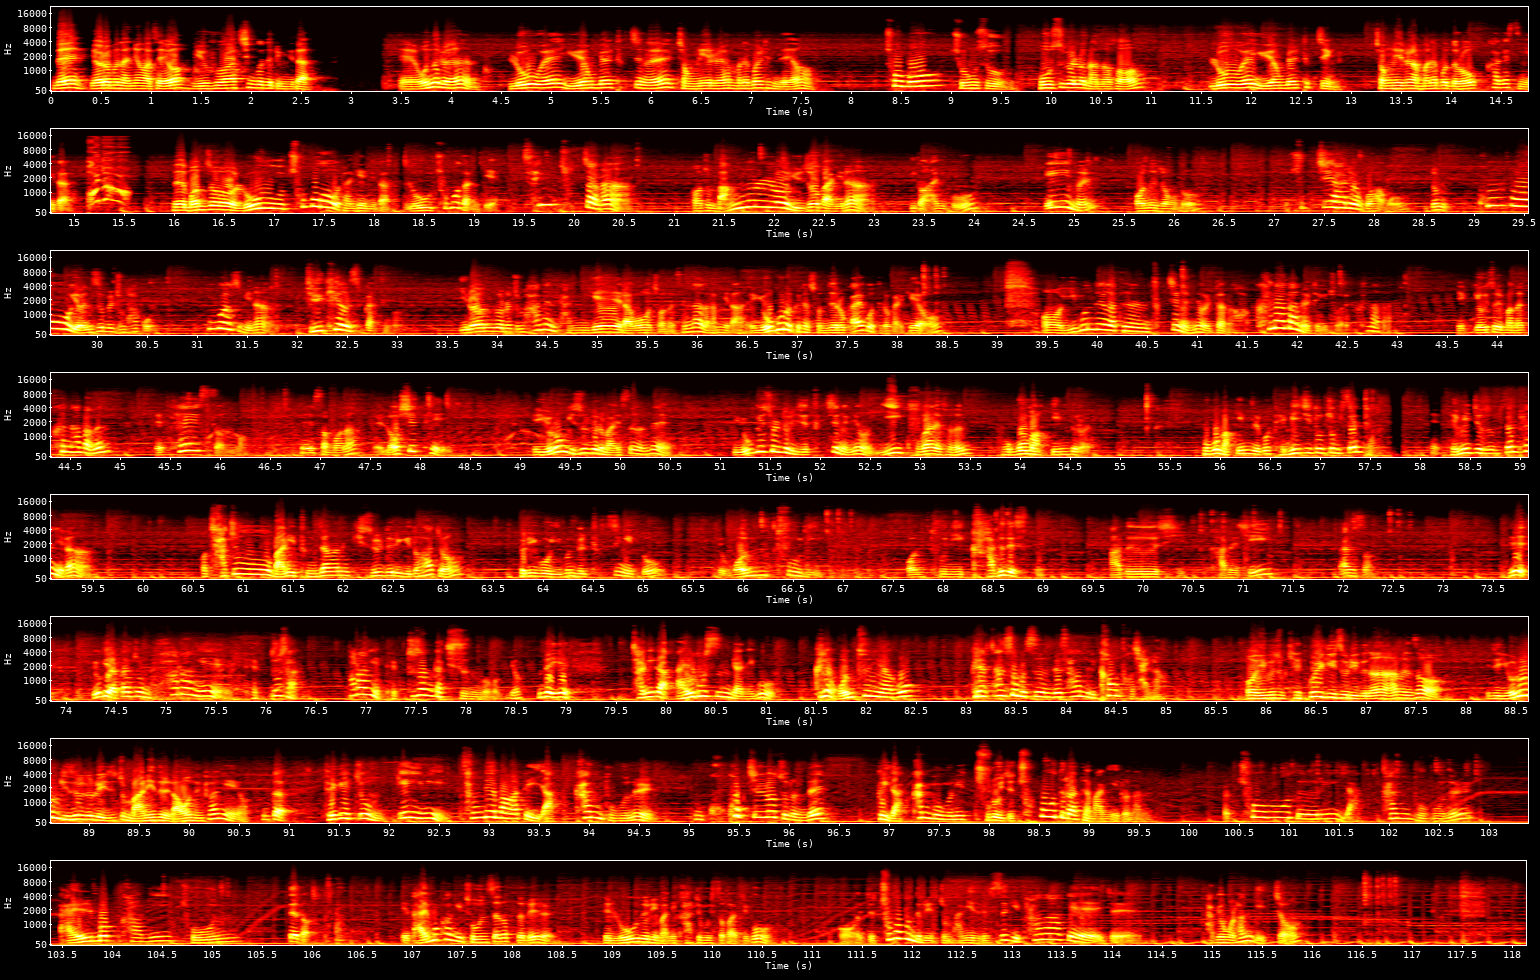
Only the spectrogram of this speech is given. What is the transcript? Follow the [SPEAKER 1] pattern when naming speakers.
[SPEAKER 1] 네, 여러분 안녕하세요. 유후와 친구들입니다. 예, 오늘은 로우의 유형별 특징을 정리를 한번 해볼 텐데요. 초보, 중수, 보수별로 나눠서 로우의 유형별 특징 정리를 한번 해보도록 하겠습니다. 네, 먼저 로우 초보 단계입니다. 로우 초보 단계. 생초자나 어, 좀 막눌러 유저가 아니라 이거 아니고 게임을 어느 정도 숙지하려고 하고 좀 콤보 연습을 좀 하고 콤보 연습이나 딜캐 연습 같은 거 이런 거를 좀 하는 단계라고 저는 생각을 합니다. 요거를 그냥 전제로 깔고 들어갈게요. 어, 이분들 같은 특징은요, 일단 아, 큰 하단을 되게 좋아해요. 큰 하단. 예, 여기서 말하는 큰 하단은 예, 테일 썸머, 테일 썸머나 예, 러시 테일 이런 기술들을 많이 쓰는데 이 기술들 이제 특징은요, 이 구간에서는 보고 맞기 힘들어요. 보고 맞기 힘들고 데미지도 좀 센 편. 예, 데미지도 좀 센 편이라 어, 자주 많이 등장하는 기술들이기도 하죠. 그리고 이분들 특징이 또 원투니, 원투니 가드 됐을 때 가드시, 가드시, 딴선. 이제 여기 약간 좀 화랑의 백두산, 화랑의 백두산 같이 쓰는 거거든요. 근데 이게 자기가 알고 쓰는 게 아니고 그냥 원투니하고 그냥 짠썸을 쓰는데 사람들이 카운터가 잘 나와. 어 이거 좀 개꿀 기술이구나 하면서 이제 요런 기술들이 이제 좀 많이들 나오는 편이에요. 그러니까 되게 좀 게임이 상대방한테 약한 부분을 좀 콕콕 찔러주는데 그 약한 부분이 주로 이제 초보들한테 많이 일어나는. 그러니까 초보들이 약한 부분을 날먹하기 좋은 셋업. 이 날먹하기 좋은 셋업들을 로우들이 많이 가지고 있어가지고 어 이제 초보분들이 좀 많이들 쓰기 편하게 이제 작용을 하는 게 있죠.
